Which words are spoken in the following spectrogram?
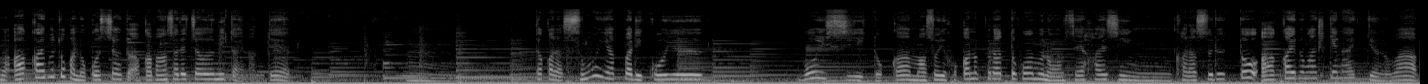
まあ、アーカイブとか残しちゃうと垢BAN されちゃうみたいなんで、うん、だからすごいやっぱりこういう Voicy とか、まあ、そういう他のプラットフォームの音声配信からするとアーカイブが聞けないっていうのは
